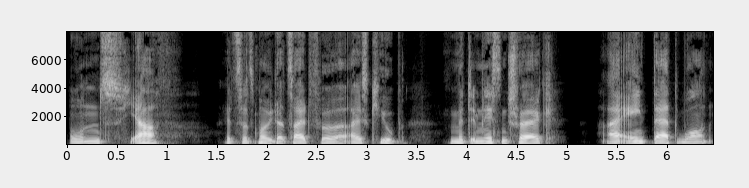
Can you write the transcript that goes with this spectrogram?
Und ja, jetzt wird's mal wieder Zeit für Ice Cube mit dem nächsten Track I Ain't That One.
